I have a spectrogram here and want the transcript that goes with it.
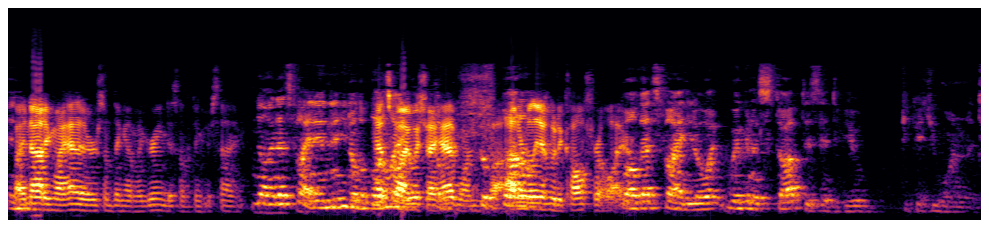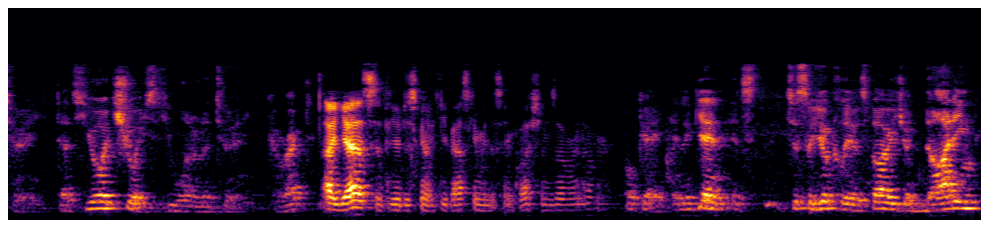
and- by nodding my head or something. I'm agreeing to something you're saying. No, and that's fine, and, you know, the bottom That's why line- I wish I had one. the But I don't really know who to call for a lawyer. Well, that's fine, you know what, we're gonna stop this interview because you want an attorney. That's your choice if you want an attorney, correct? uh, yes, if you're just going to keep asking me the same questions over and over. Okay, and again, it's, just so you're clear, as far as you're nodding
